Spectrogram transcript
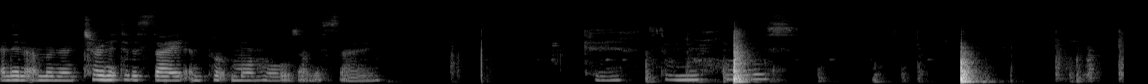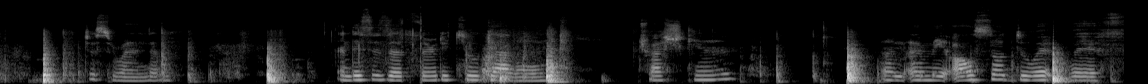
and then I'm going to turn it to the side and put more holes on the side. Okay, so more holes. Just random. And this is a 32 gallon trash can. Um, I may also do it with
